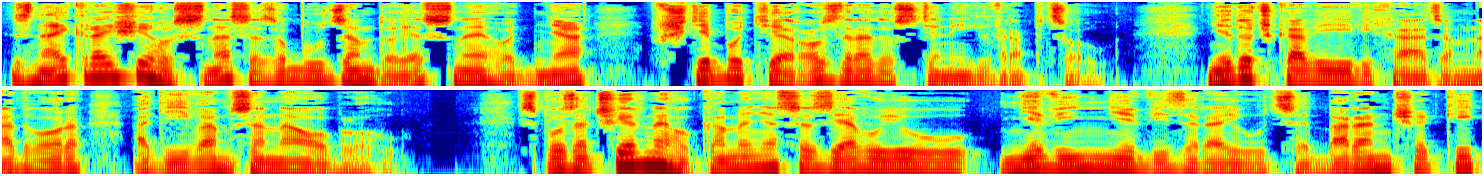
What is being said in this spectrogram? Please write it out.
Z najkrajšieho sna sa zobúdzam do jasného dňa v štebote rozradostených vrabcov. Nedočkavý vychádzam na dvor a dívam sa na oblohu. Spoza čierneho kameňa sa zjavujú nevinne vyzerajúce barančeky,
